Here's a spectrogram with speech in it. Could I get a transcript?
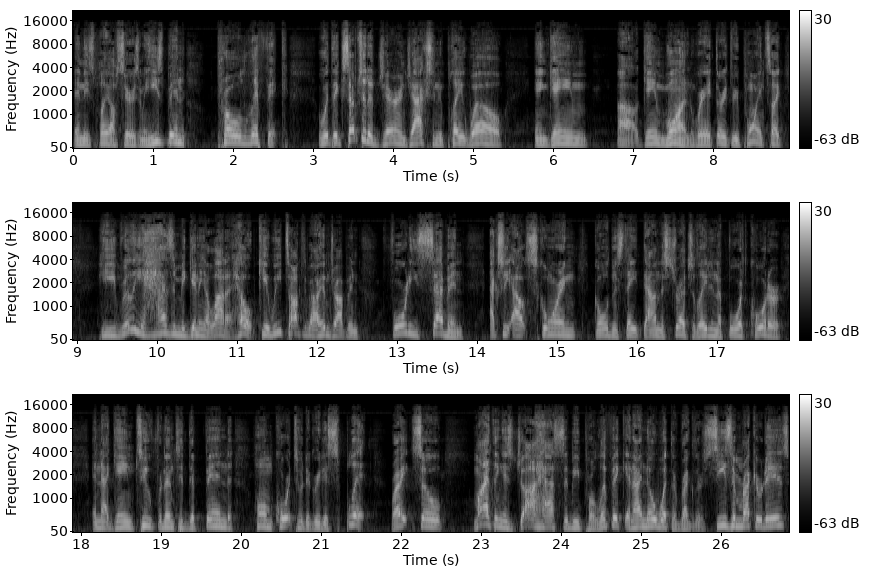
in these playoff series. I mean, he's been prolific, with the exception of Jaren Jackson, who played well in game uh, game one, where he had 33 points. Like, he really hasn't been getting a lot of help. Kid, we talked about him dropping 47, actually outscoring Golden State down the stretch late in the fourth quarter in that game two for them to defend home court to a degree to split, right? So my thing is Ja has to be prolific, and I know what the regular season record is,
